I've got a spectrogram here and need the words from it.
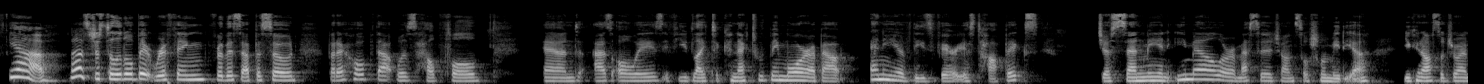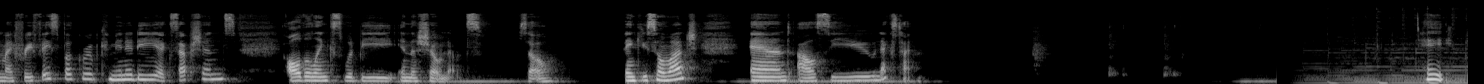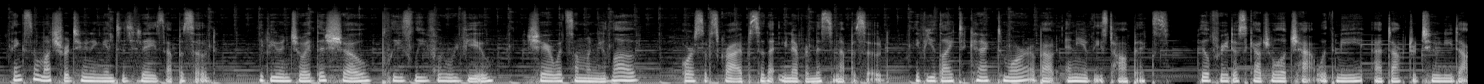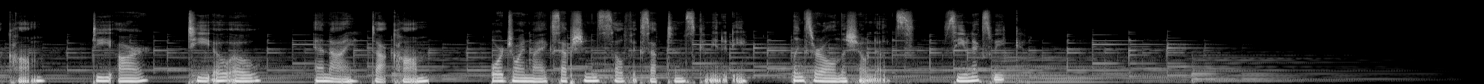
yeah, that's just a little bit riffing for this episode, but I hope that was helpful. And as always, if you'd like to connect with me more about any of these various topics, just send me an email or a message on social media. You can also join my free Facebook group, Community Acceptsians. All the links would be in the show notes. So thank you so much, and I'll see you next time. Hey, thanks so much for tuning into today's episode. If you enjoyed this show, please leave a review, share with someone you love, or subscribe so that you never miss an episode. If you'd like to connect more about any of these topics, feel free to schedule a chat with me at drtooni.com, D R T O O N I.com, or join my Acceptsians Self Acceptance community. Links are all in the show notes. See you next week.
